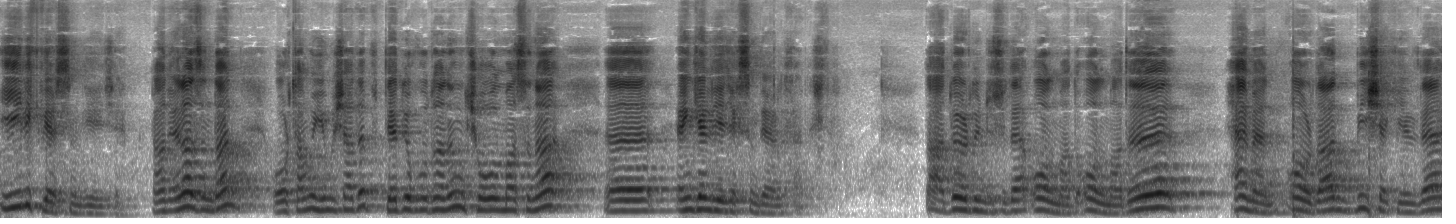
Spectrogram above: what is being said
iyilik versin diyeceğim. Yani en azından ortamı yumuşatıp dedikodunun çoğulmasına e, engelleyeceksin değerli kardeşler. Daha dördüncüsü de olmadı olmadı. Hemen oradan bir şekilde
